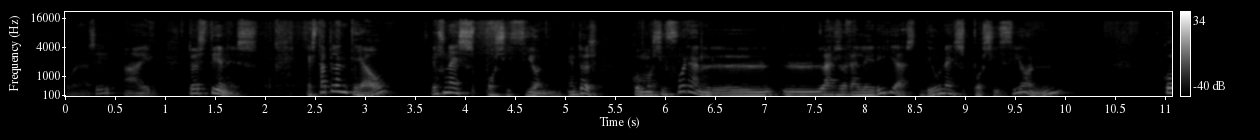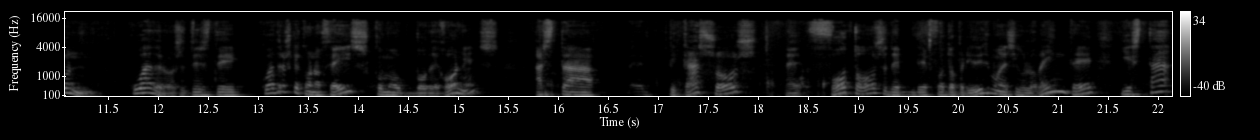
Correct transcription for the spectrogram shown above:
poner así, ahí. Entonces tienes, está planteado, es una exposición. Entonces, como si fueran las galerías de una exposición, con cuadros, desde cuadros que conocéis como bodegones hasta eh, Picassos, eh, fotos de, fotoperiodismo del siglo XX, y está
